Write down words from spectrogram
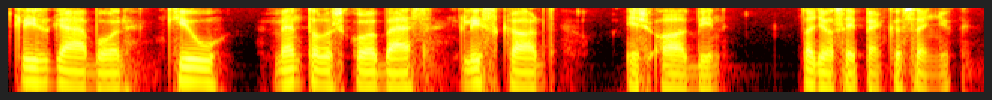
Klisz Gábor, Q, Mentolos Kolbász, Gliscard és Albin. Nagyon szépen köszönjük!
